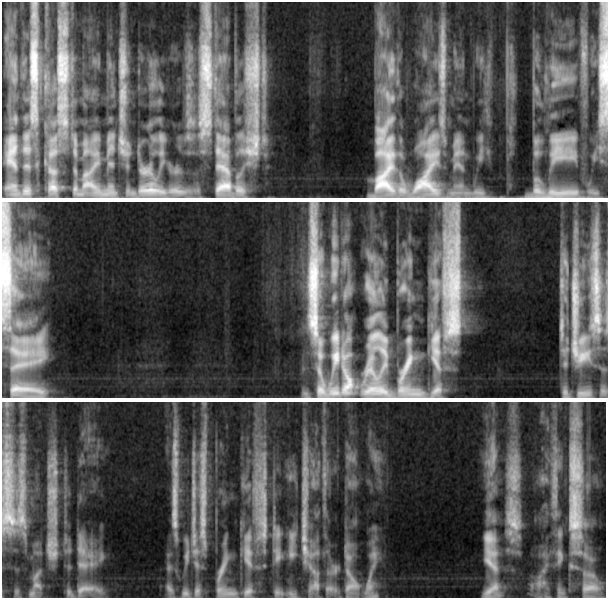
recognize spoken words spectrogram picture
And this custom I mentioned earlier is established by the wise men, we believe, we say. And so we don't really bring gifts to Jesus as much today as we just bring gifts to each other, don't we? Yes, I think so.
